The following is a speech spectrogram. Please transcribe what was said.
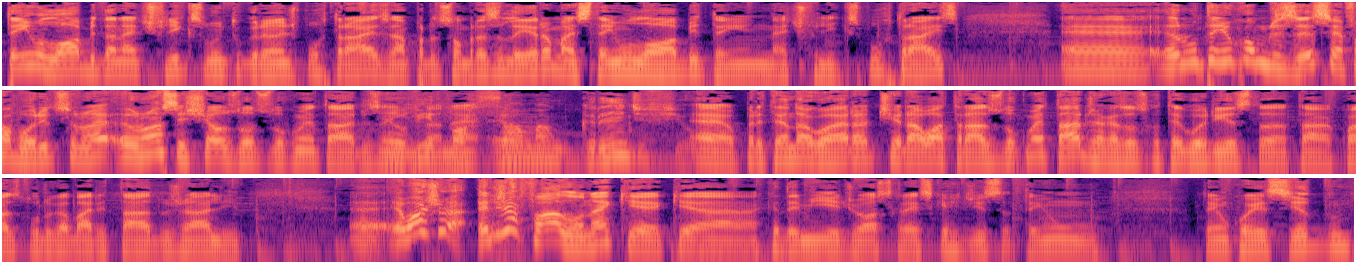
tem o lobby da Netflix muito grande por trás, é uma produção brasileira, mas tem um lobby, tem Netflix por trás. É, eu não tenho como dizer se é favorito, se não é. Eu não assisti aos outros documentários ainda, eu vi né? Forção, eu, é um grande filme. É, eu pretendo agora tirar o atraso do documentário, já que as outras categorias tá, tá quase tudo gabaritado já ali. É, eu acho. Eles já falam, né, que, que a academia de Oscar é esquerdista. Tem um. Tem um conhecido,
